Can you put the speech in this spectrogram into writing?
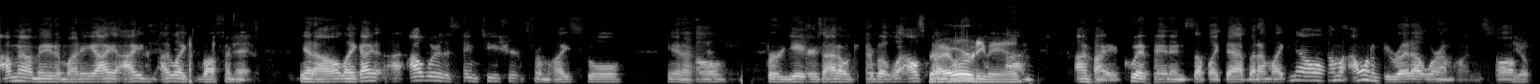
I'm not made of money. I, I, I like roughing it, you know, like I, I- I'll wear the same t-shirts from high school, you know, for years. I don't care, but well, I'll spend money Priority, man. on, on my equipment and stuff like that. But I'm like, no, I'm, I want to be right out where I'm hunting. So Yep.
